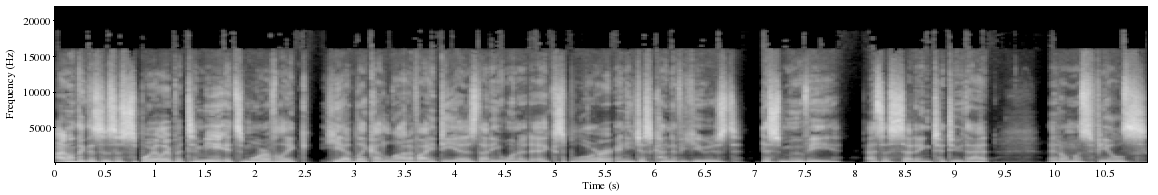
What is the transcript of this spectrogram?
I don't think this is a spoiler, but to me, it's more of like he had like a lot of ideas that he wanted to explore, and he just kind of used this movie as a setting to do that. It almost feels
